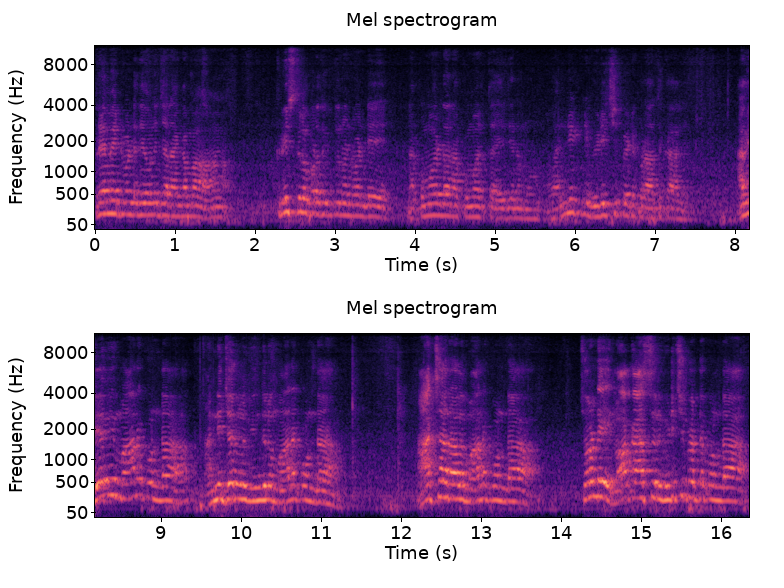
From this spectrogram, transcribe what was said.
ప్రేమైనటువంటి దేవుని జనాంగమా క్రీస్తులో బ్రతుకుతున్నటువంటి నా కుమారుడు నా కుమార్తె ఈ దినము అవన్నిటిని విడిచిపెట్టి బ్రతకాలి. అవేవి మానకుండా అన్ని జనులు విందులు మానకుండా ఆచారాలు మానకుండా చూడండి లోకాస్తులు విడిచిపెట్టకుండా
